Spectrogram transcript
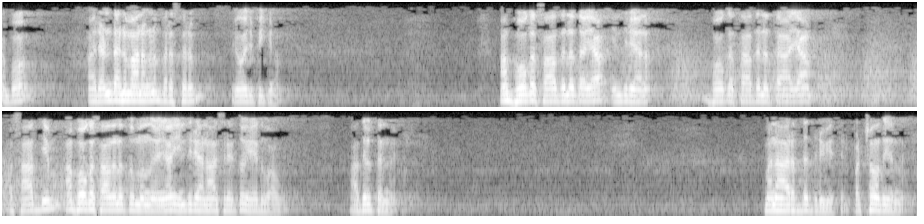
അപ്പോ ആ രണ്ട് അനുമാനങ്ങളും പരസ്പരം യോജിപ്പിക്കണം. ആ ഭോഗസാധനതയ ഇന്ദ്രിയാന ഭോഗസാധനത്തായാം സാധ്യം ആ ഭോഗസാധനത്വം വന്നു കഴിഞ്ഞാൽ ഇന്ദ്രിയാനാശ്രയത്വം ഏതുവാകും? അതിൽ തന്നെ. മനാരബ്ധ ദ്രവ്യത്തിൽ പക്ഷം അത് തന്നെ.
